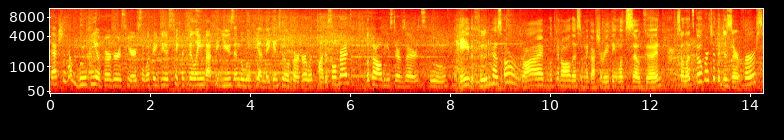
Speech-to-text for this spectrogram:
They actually have lumpia burgers here. So what they do is take the filling that they use in the lumpia and make into a burger with pandesal bread. Look at all these desserts. Ooh. Hey, the food has arrived. Look at all this. Oh my gosh, everything looks so good. So let's go over to the dessert first.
